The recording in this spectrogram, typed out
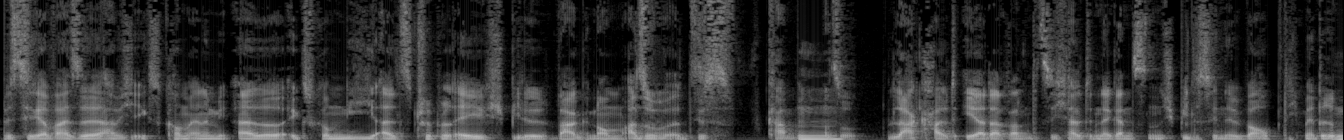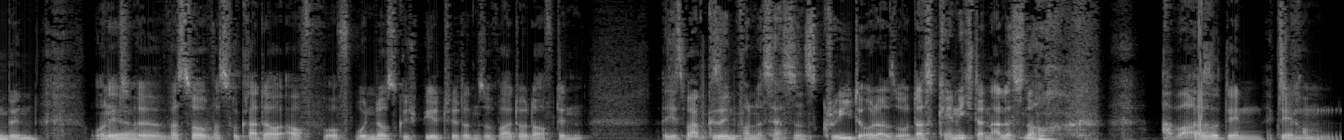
Witzigerweise habe ich XCOM Enemy, also XCOM nie als AAA-Spiel wahrgenommen. Also das kam, Mhm. also lag halt eher daran, dass ich halt in der ganzen Spieleszene überhaupt nicht mehr drin bin. Und Ja. äh, was so, was so gerade auf, auf Windows gespielt wird und so weiter oder auf den, also jetzt mal abgesehen von Assassin's Creed oder so, das kenne ich dann alles noch. Aber Also den, XCOM. den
